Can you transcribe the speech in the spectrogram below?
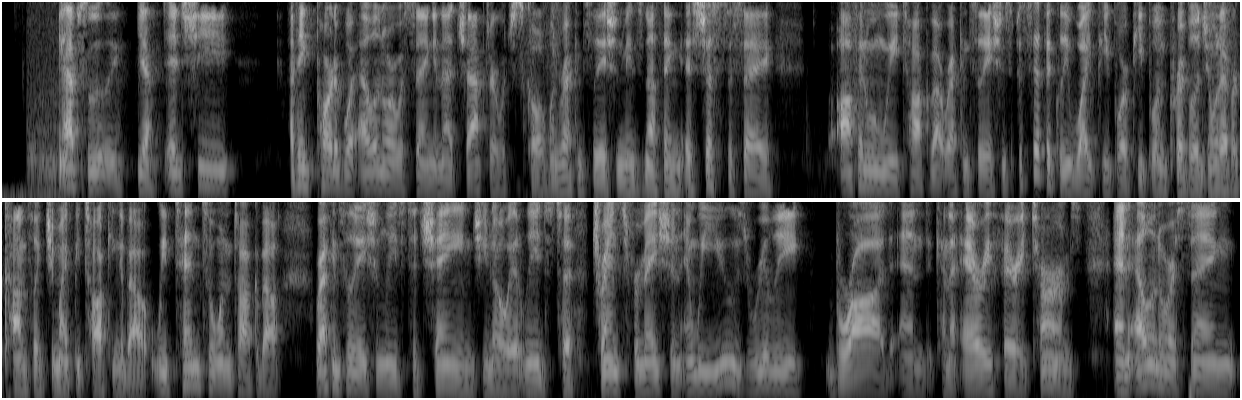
Absolutely. Yeah. And she i think part of what eleanor was saying in that chapter which is called when reconciliation means nothing is just to say often when we talk about reconciliation, specifically white people or people in privilege and whatever conflict you might be talking about, we tend to want to talk about reconciliation leads to change, you know, it leads to transformation. And we use really broad and kind of airy fairy terms. And Eleanor is saying,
